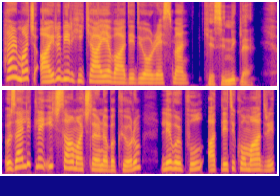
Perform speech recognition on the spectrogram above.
Her maç ayrı bir hikaye vaat ediyor resmen. Kesinlikle. Özellikle iç saha maçlarına bakıyorum. Liverpool, Atletico Madrid,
